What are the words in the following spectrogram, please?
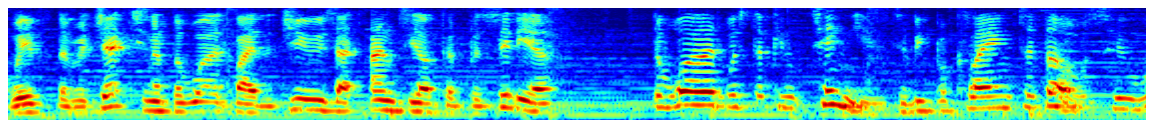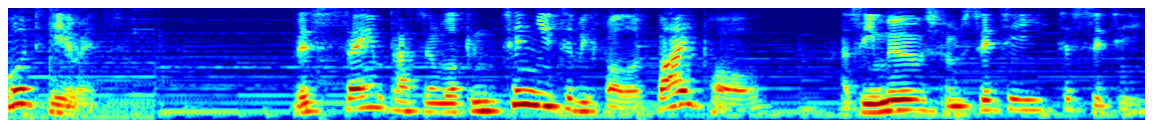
With the rejection of the word by the Jews at Antioch of Pisidia, the word was to continue to be proclaimed to those who would hear it. This same pattern will continue to be followed by Paul as he moves from city to city.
